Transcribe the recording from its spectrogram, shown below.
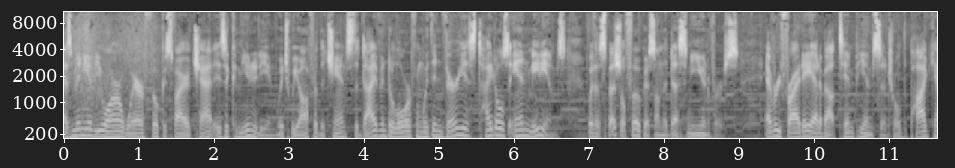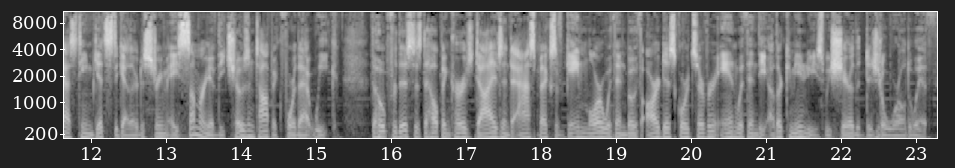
As many of you are aware, Focus Fire Chat is a community in which we offer the chance to dive into lore from within various titles and mediums, with a special focus on the Destiny universe. Every Friday at about 10 p.m. Central, the podcast team gets together to stream a summary of the chosen topic for that week. The hope for this is to help encourage dives into aspects of game lore within both our Discord server and within the other communities we share the digital world with.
